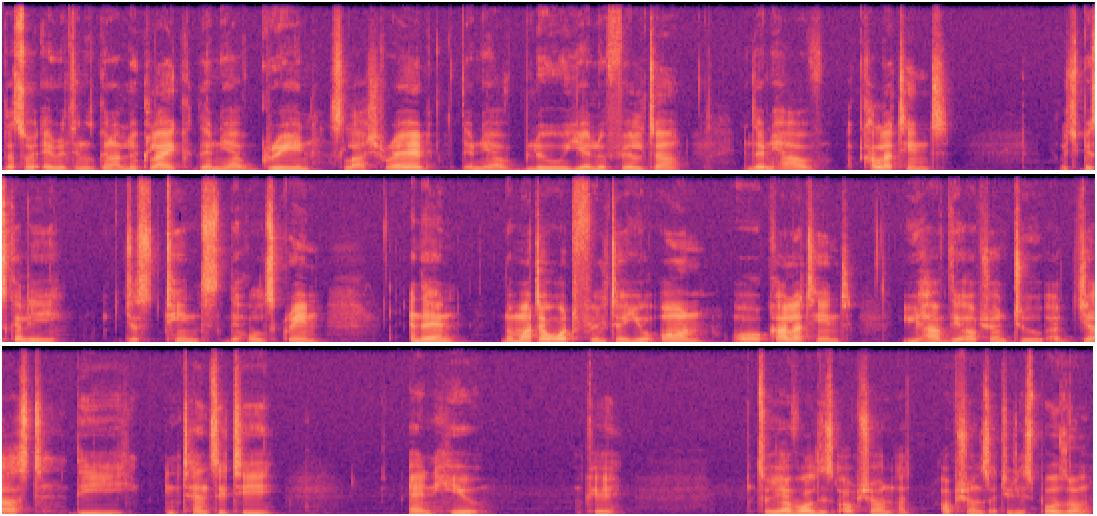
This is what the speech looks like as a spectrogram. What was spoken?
that's what everything's gonna look like. Then you have green slash red. Then you have blue yellow filter. And then you have a color tint which basically just tints the whole screen. And then no matter what filter you're on or color tint you have the option to adjust the intensity and hue okay? So you have all these option uh, options at your disposal.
